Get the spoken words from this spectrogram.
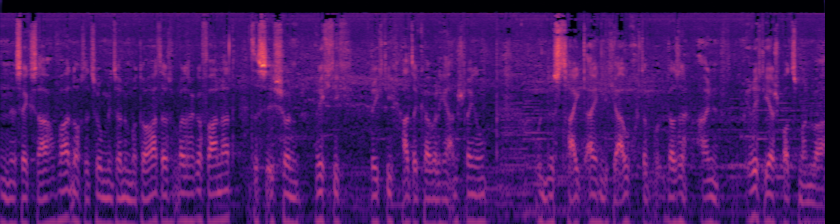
eine Sechs-Tage-Fahrt noch dazu mit so einem Motorrad, was er gefahren hat, das ist schon richtig, richtig harte körperliche Anstrengung. Und das zeigt eigentlich auch, dass er ein richtiger Sportsmann war.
